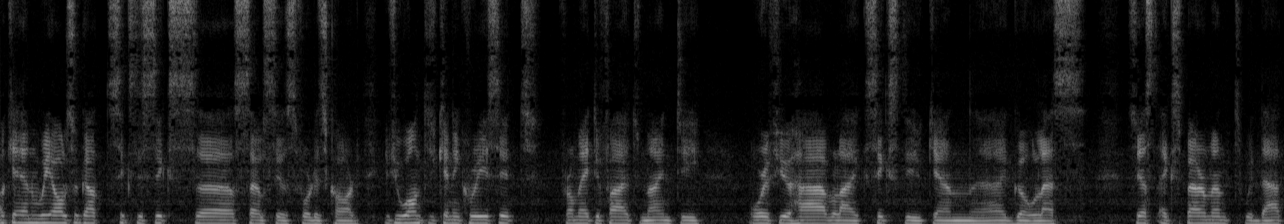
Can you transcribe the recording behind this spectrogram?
Okay, and we also got 66 uh, Celsius for this card. If you want, you can increase it from 85 to 90, or if you have like 60, you can uh, go less. So just experiment with that.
